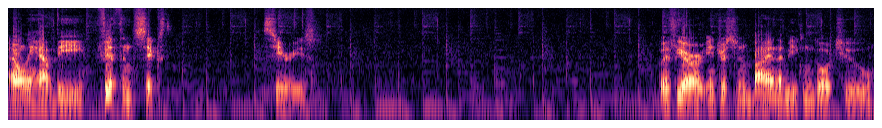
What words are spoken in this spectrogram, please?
I only have the fifth and sixth series. But if you are interested in buying them, you can go to,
